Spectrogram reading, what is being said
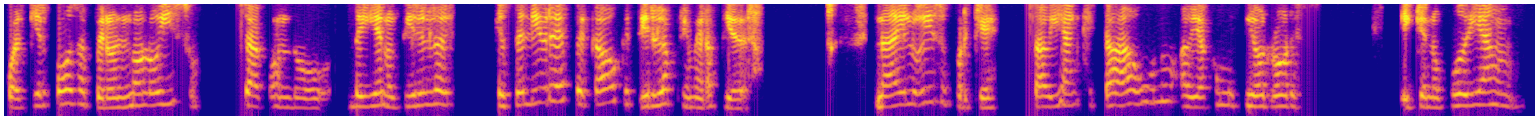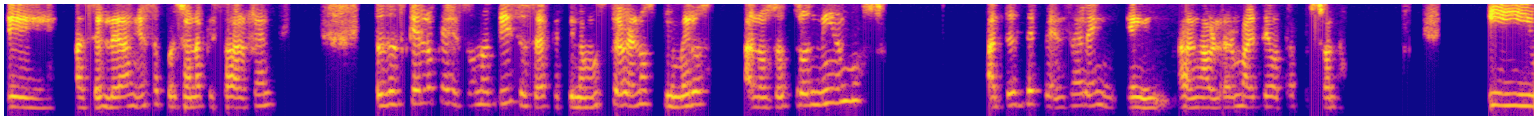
cualquier cosa, pero él no lo hizo. O sea, cuando lleno, tire que esté libre de pecado, que tire la primera piedra. Nadie lo hizo porque sabían que cada uno había cometido errores y que no podían eh, hacerle daño a esa persona que estaba al frente. Entonces, ¿qué es lo que Jesús nos dice? O sea, que tenemos que vernos primeros a nosotros mismos antes de pensar en, en hablar mal de otra persona. Y,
